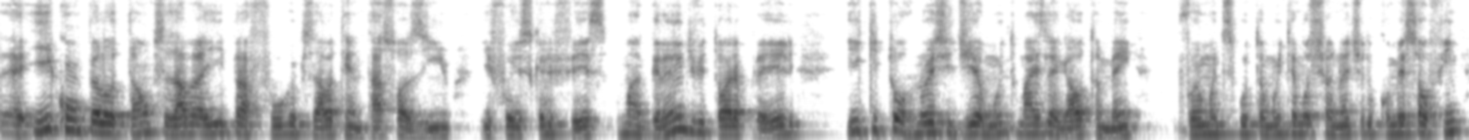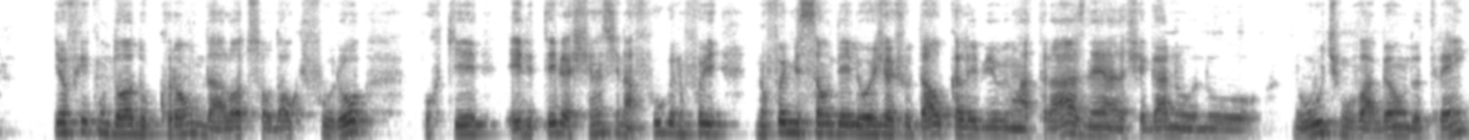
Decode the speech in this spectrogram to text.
é, ir com o pelotão, precisava ir para a fuga, precisava tentar sozinho, e foi isso que ele fez. Uma grande vitória para ele e que tornou esse dia muito mais legal também. Foi uma disputa muito emocionante do começo ao fim. Eu fiquei com dó do Kron da Loto Soldal que furou, porque ele teve a chance na fuga, não foi, não foi missão dele hoje ajudar o Caleb lá atrás, né, a chegar no, no, no último vagão do trem,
